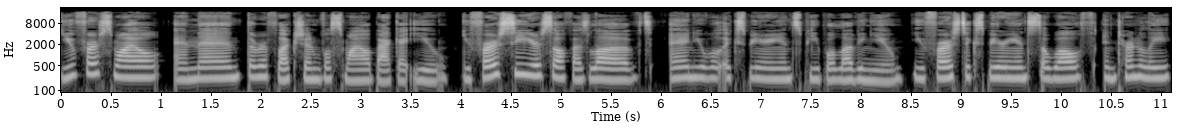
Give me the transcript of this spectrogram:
You first smile, and then the reflection will smile back at you. You first see yourself as loved, and you will experience people loving you. You first experience the wealth internally,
